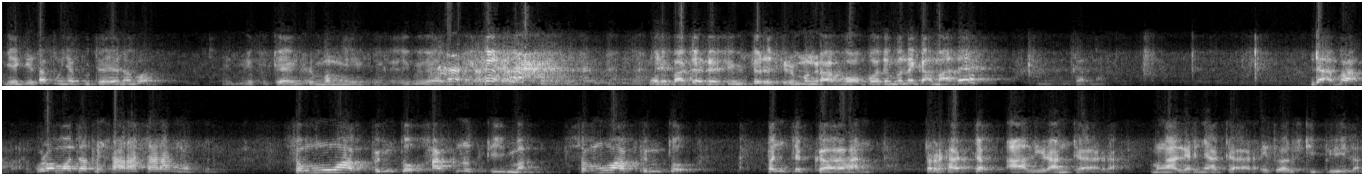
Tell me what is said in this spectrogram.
Ya kita punya budaya apa? Ini budaya yang geremeng ini. Ya. Daripada ada diudur, geremeng rapopo. Temen gak mati? Gak mati. Tidak apa-apa. Kalau mau catat sarah-sarah Semua bentuk hak nudima, semua bentuk pencegahan, terhadap aliran darah, mengalirnya darah itu harus dibela.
